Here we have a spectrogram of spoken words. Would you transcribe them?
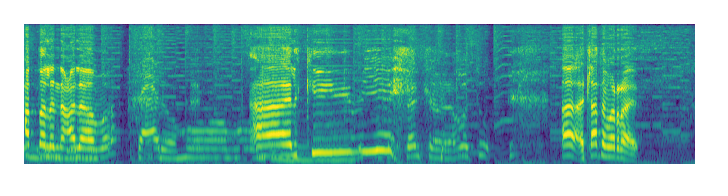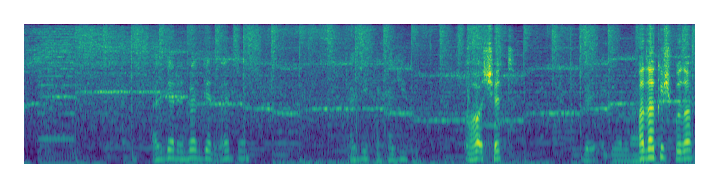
حط لنا علامة. شعره مو مو. الكيمياء. آه ثلاث مرات. لا تقرب لا تقرب لا تقرب حجيكم حجيكم أوه والله هذاك إيش بذاك؟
